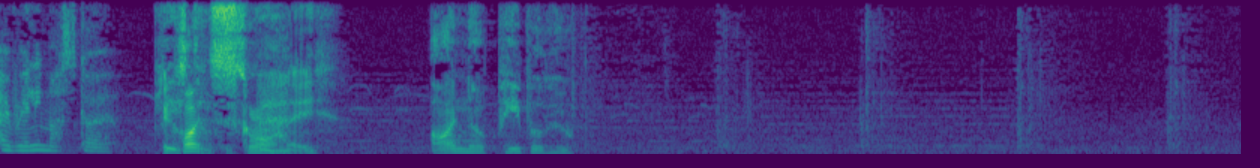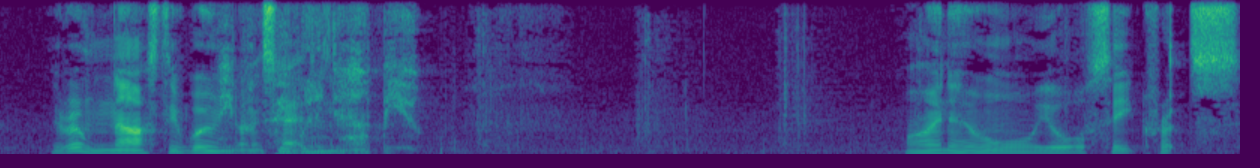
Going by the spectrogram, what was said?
I really must go. You're Please quite don't despair. scrawny. I know people who A real nasty wound may on his be head. willing Isn't to it? help you. I know all your secrets.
